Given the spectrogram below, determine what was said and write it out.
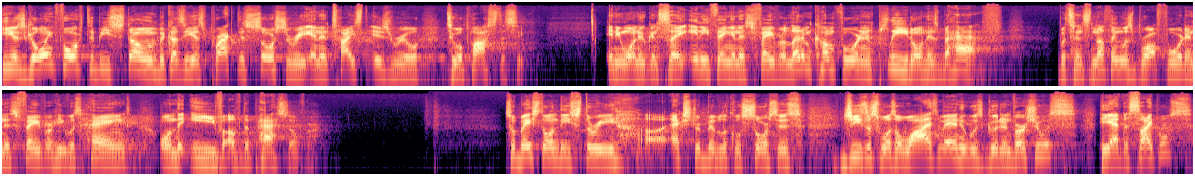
He is going forth to be stoned because he has practiced sorcery and enticed Israel to apostasy. Anyone who can say anything in his favor, let him come forward and plead on his behalf. But since nothing was brought forward in his favor, he was hanged on the eve of the Passover. So, based on these three uh, extra biblical sources, Jesus was a wise man who was good and virtuous. He had disciples.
